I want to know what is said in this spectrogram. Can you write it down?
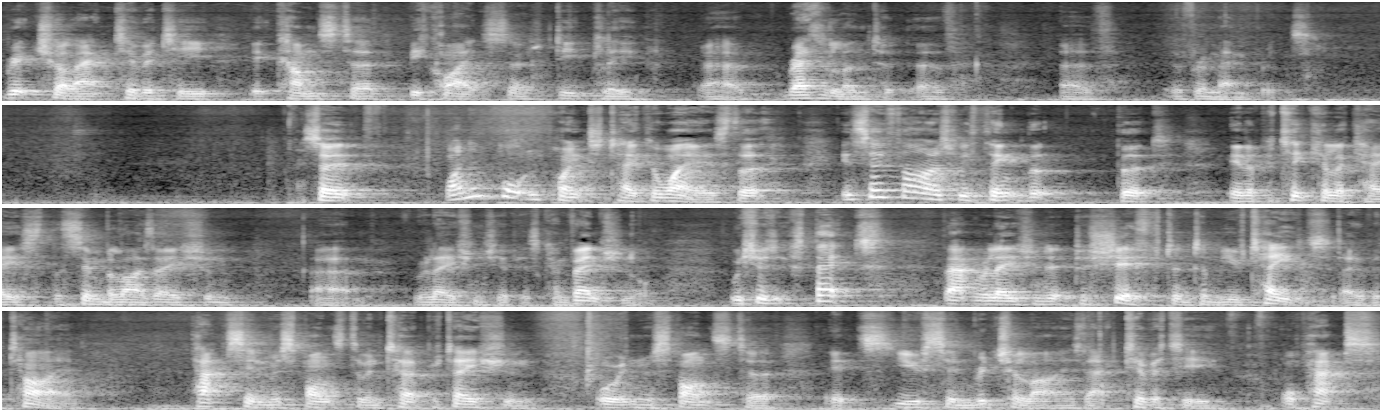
ritual activity, it comes to be quite sort of deeply uh, redolent of, of, of remembrance. So, one important point to take away is that, insofar as we think that, that in a particular case the symbolization um, relationship is conventional, we should expect that relationship to shift and to mutate over time, perhaps in response to interpretation or in response to its use in ritualized activity, or perhaps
